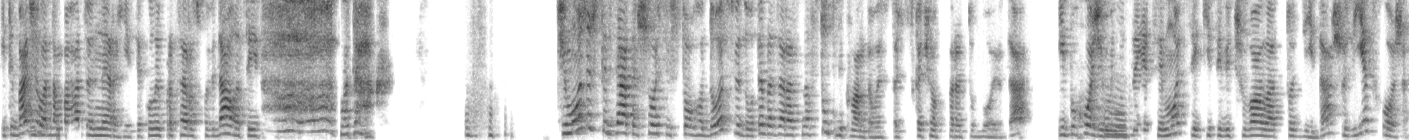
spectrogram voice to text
і ти бачила Мгм. там багато енергії. Ти коли про це розповідала, ти отак. Чи можеш ти взяти щось із того досвіду? У тебе зараз наступний квантовий скачок перед тобою, да? І похожі, мені здається, емоції, які ти відчувала тоді, да? Щось є схоже?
